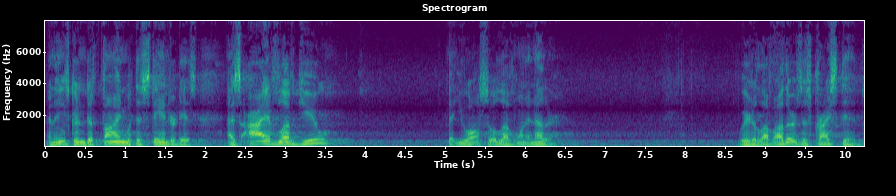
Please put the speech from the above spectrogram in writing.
And he's going to define what the standard is. As I have loved you, that you also love one another. We're to love others as Christ did.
